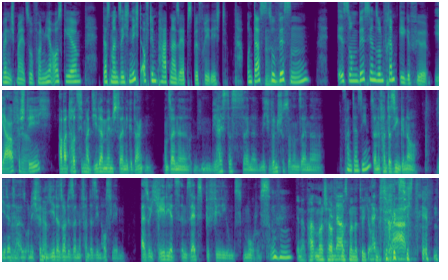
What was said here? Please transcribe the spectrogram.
wenn ich mal jetzt so von mir ausgehe, dass man sich nicht auf den Partner selbst befriedigt. Und das zu Mhm. wissen, ist so ein bisschen so ein Fremdgehgefühl. Ja, verstehe ich. Aber trotzdem hat jeder Mensch seine Gedanken und seine, wie heißt das? Seine, nicht Wünsche, sondern seine, Fantasien? seine Fantasien, genau. Jeder, Mhm. also, und ich finde, Ja. jeder sollte seine Fantasien ausleben. Also ich rede jetzt im Selbstbefriedigungsmodus. Mhm. In der Partnerschaft muss man natürlich auch Na, ein bisschen ja. Rücksicht nehmen.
